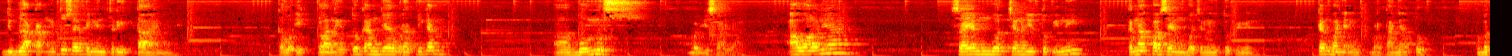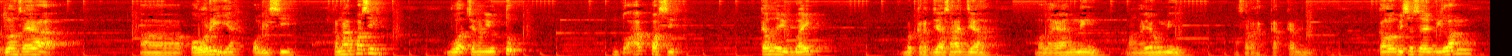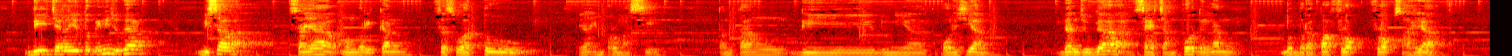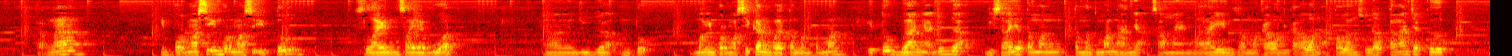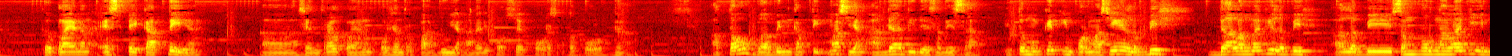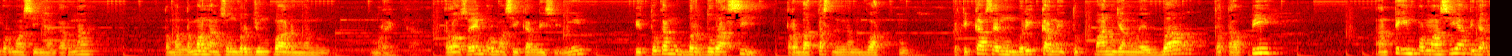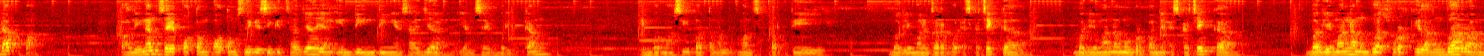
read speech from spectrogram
di belakang itu saya ingin cerita ini kalau iklan itu kan dia berarti kan uh, bonus bagi saya. Awalnya saya membuat channel YouTube ini kenapa saya membuat channel YouTube ini? Kan banyak yang bertanya tuh. Kebetulan saya uh, Polri ya polisi. Kenapa sih buat channel YouTube? Untuk apa sih? Kan lebih baik bekerja saja melayani mengayomi masyarakat kan gitu. Kalau bisa saya bilang di channel YouTube ini juga bisa saya memberikan sesuatu ya informasi tentang di dunia kepolisian. Dan juga saya campur dengan beberapa vlog-vlog saya. Karena informasi-informasi itu selain saya buat uh, juga untuk menginformasikan kepada teman-teman itu banyak juga. Bisa aja teman-teman nanya sama yang lain sama kawan-kawan atau langsung datang aja ke ke pelayanan SPKT ya uh, Pelayanan Kepolisian Terpadu yang ada di Polsek, Polres atau Polda atau Babin Kaptipmas yang ada di desa-desa itu mungkin informasinya lebih dalam lagi lebih uh, lebih sempurna lagi informasinya karena teman-teman langsung berjumpa dengan mereka kalau saya informasikan di sini itu kan berdurasi terbatas dengan waktu. Ketika saya memberikan itu panjang lebar, tetapi nanti informasinya tidak dapat. Palingan saya potong-potong sedikit-sedikit saja yang inti-intinya saja yang saya berikan informasi kepada teman-teman seperti bagaimana cara buat SKCK, bagaimana memperpanjang SKCK, bagaimana membuat surat kehilangan barang,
